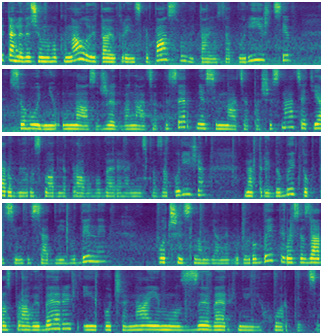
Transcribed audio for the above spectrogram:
Вітаю глядачів мого каналу, вітаю українське панство, вітаю запоріжців. Сьогодні у нас вже 12 серпня, 17.16. Я роблю розклад для правого берега міста Запоріжжя на 3 доби, тобто 72 години. По числам я не буду робити. Ось зараз правий берег і починаємо з верхньої Хортиці.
